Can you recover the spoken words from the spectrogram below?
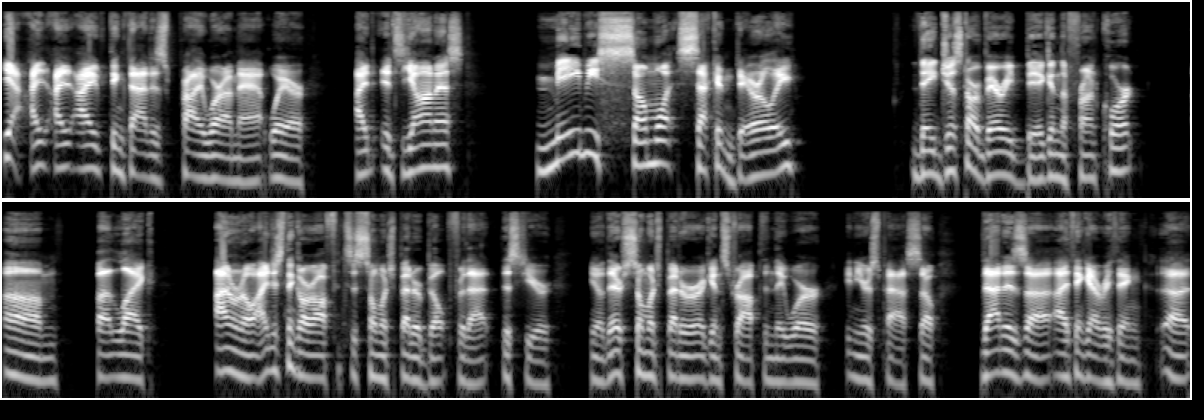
yeah, I, I, I think that is probably where I'm at. Where I it's Giannis, maybe somewhat secondarily. They just are very big in the front court. Um, but like I don't know. I just think our offense is so much better built for that this year. You know, they're so much better against drop than they were in years past. So that is, uh, I think, everything. Uh,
